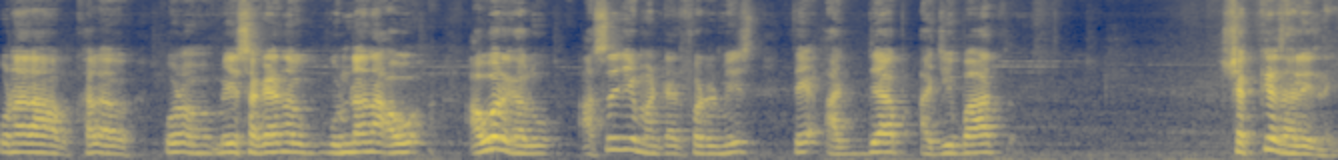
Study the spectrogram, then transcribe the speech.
कोणाला खाला कोण म्हणजे सगळ्यांना गुंडांना आव आवर घालू असं जे म्हणतात फडणवीस ते अद्याप अजिबात शक्य झालेलं नाही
